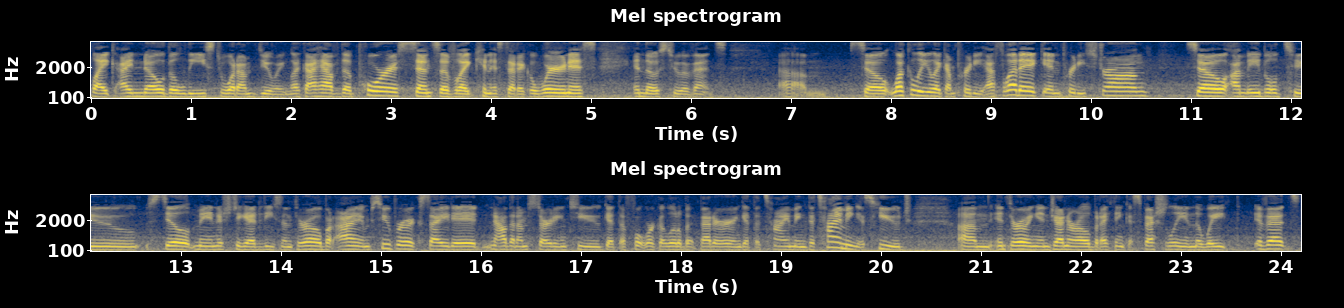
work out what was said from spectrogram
like I know the least what I'm doing. Like I have the poorest sense of like kinesthetic awareness in those two events. Um, so luckily, like I'm pretty athletic and pretty strong, so I'm able to still manage to get a decent throw. But I am super excited now that I'm starting to get the footwork a little bit better and get the timing. The timing is huge um, in throwing in general, but I think especially in the weight events,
